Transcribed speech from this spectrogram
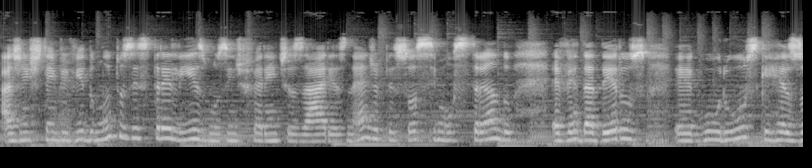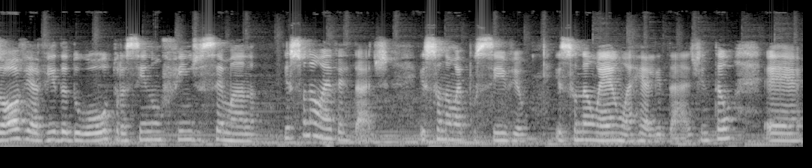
a gente tem vivido muitos estrelismos em diferentes áreas, né? De pessoas se mostrando é, verdadeiros é, gurus que resolvem a vida do outro assim num fim de semana. Isso não é verdade, isso não é possível, isso não é uma realidade. Então, é,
